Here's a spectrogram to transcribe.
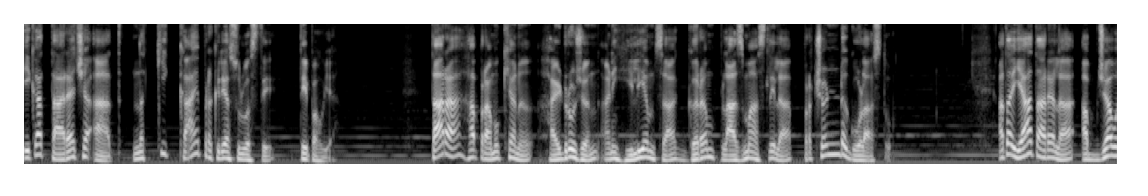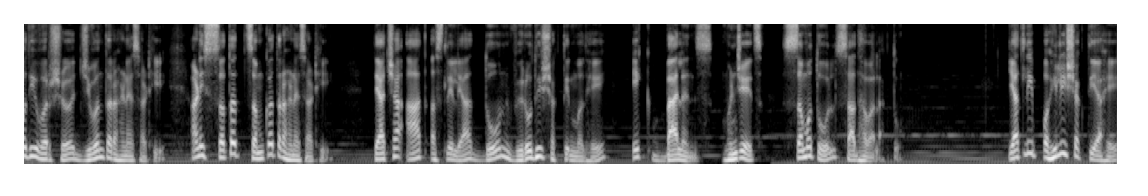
एका ताऱ्याच्या आत नक्की काय प्रक्रिया सुरू असते ते पाहूया. तारा हा प्रामुख्यानं हायड्रोजन आणि हिलियमचा गरम प्लाझ्मा असलेला प्रचंड गोळा असतो. आता या ताऱ्याला अब्जावधी वर्ष जिवंत राहण्यासाठी आणि सतत चमकत राहण्यासाठी त्याच्या आत असलेल्या दोन विरोधी शक्तींमध्ये एक बॅलन्स म्हणजेच समतोल साधावा लागतो. यातली पहिली शक्ती आहे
